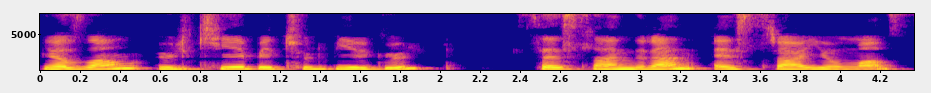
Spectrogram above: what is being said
Yazan Ülkiye Betül Birgül, seslendiren Esra Yılmaz.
